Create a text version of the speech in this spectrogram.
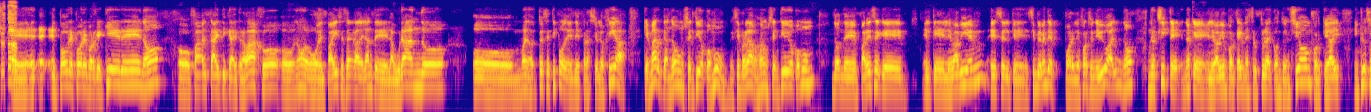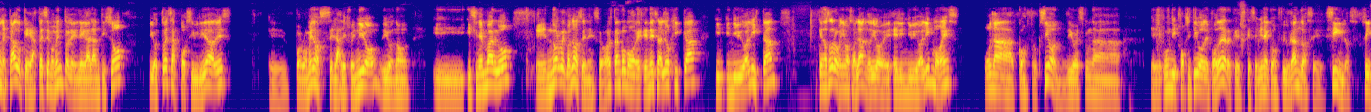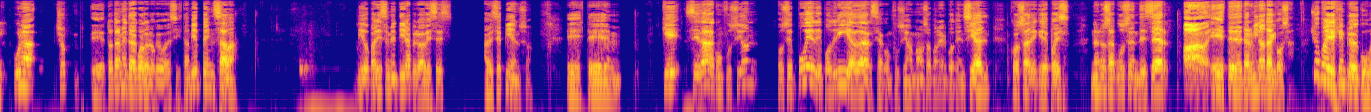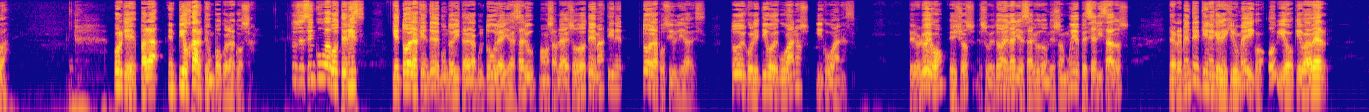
Estaba... Eh, eh, el, pobre es pobre porque quiere, ¿no? O falta ética de trabajo, o, ¿no? o el país se saca adelante laburando, o, bueno, todo ese tipo de, de fraseología que marca, ¿no? Un sentido común, que siempre hablamos, ¿no? Un sentido común donde parece que el que le va bien es el que simplemente por el esfuerzo individual, ¿no? No existe, no es que le va bien porque hay una estructura de contención, porque hay incluso un Estado que hasta ese momento le, garantizó, digo, todas esas posibilidades, eh, por lo menos se las defendió, digo, no. Y, sin embargo, eh, no reconocen eso, están como en esa lógica individualista que nosotros venimos hablando, digo, el individualismo es una construcción, digo, es una, eh, un dispositivo de poder que, que se viene configurando hace siglos, sí. Una, yo eh, totalmente de acuerdo con lo que vos decís. También pensaba, digo, parece mentira, pero a veces, a veces pienso, este, que se da a confusión o se puede, podría darse a confusión, vamos a poner el potencial, cosa de que después no nos acusen de ser, ah, este determinó tal cosa. Yo voy a poner el ejemplo de Cuba. ¿Por qué? Para empiojarte un poco la cosa. Entonces, en Cuba vos tenés que toda la gente, desde el punto de vista de la cultura y la salud, vamos a hablar de esos dos temas, tiene todas las posibilidades. Todo el colectivo de cubanos y cubanas. Pero luego, ellos, sobre todo en el área de salud, donde son muy especializados, de repente tienen que elegir un médico. Obvio que va a haber,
